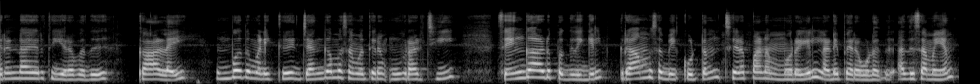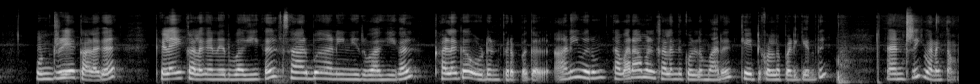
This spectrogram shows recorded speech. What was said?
இரண்டாயிரத்தி இருபது காலை ஒன்பது மணிக்கு ஜங்கம சமுத்திரம் ஊராட்சி செங்காடு பகுதியில் கிராம சபை கூட்டம் சிறப்பான முறையில் நடைபெற உள்ளது அது சமயம் ஒன்றிய கழக கிளை கழக நிர்வாகிகள் சார்பு அணி நிர்வாகிகள் கழக உடன்பிறப்புகள் அனைவரும் தவறாமல் கலந்து கொள்ளுமாறு கேட்டுக்கொள்ளப்படுகிறது. நன்றி வணக்கம்.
